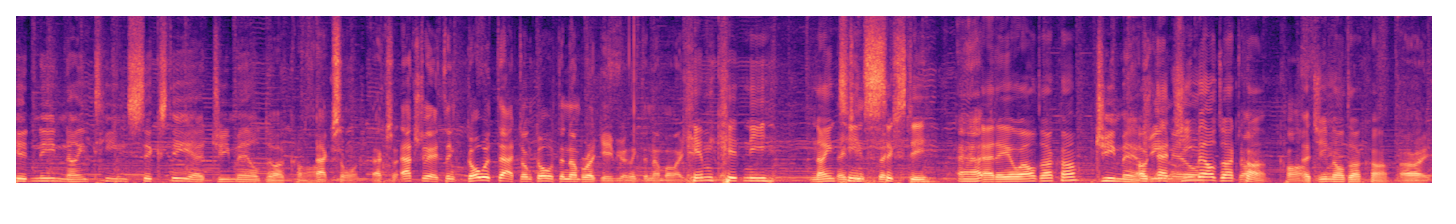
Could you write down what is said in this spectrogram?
kimkidney1960 at gmail.com. Excellent, excellent. Actually, I think go with that. Don't go with the number I gave you. I think the number I gave Kim you. Kidney 1960 At- at AOL.com? Gmail. Oh, at Gmail gmail.com. dot com. At gmail.com. All right.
